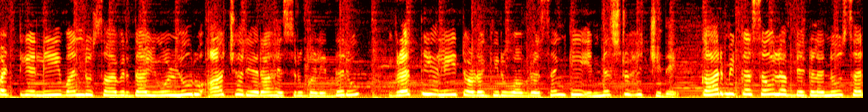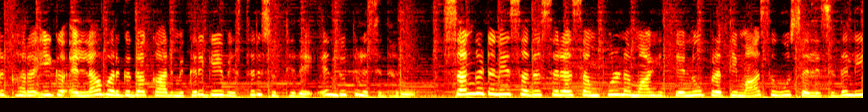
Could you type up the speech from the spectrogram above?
ಪಟ್ಟಿಯಲ್ಲಿ ಒಂದು ಸಾವಿರದ ಏಳ್ನೂರು ಆಚಾರ್ಯರ ಹೆಸರುಗಳಿದ್ದರೂ ವೃತ್ತಿಯಲ್ಲಿ ತೊಡಗಿರುವವರ ಸಂಖ್ಯೆ ಇನ್ನಷ್ಟು ಹೆಚ್ಚಿದೆ. ಕಾರ್ಮಿಕ ಸೌಲಭ್ಯಗಳನ್ನು ಸರ್ಕಾರ ಈಗ ಎಲ್ಲಾ ವರ್ಗದ ಕಾರ್ಮಿಕರಿಗೆ ವಿಸ್ತರಿಸುತ್ತಿದೆ ಎಂದು ತಿಳಿಸಿದರು. ಸಂಘಟನೆ ಸದಸ್ಯರ ಸಂಪೂರ್ಣ ಮಾಹಿತಿಯನ್ನು ಪ್ರತಿ ಮಾಸವೂ ಸಲ್ಲಿಸಿದಲ್ಲಿ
